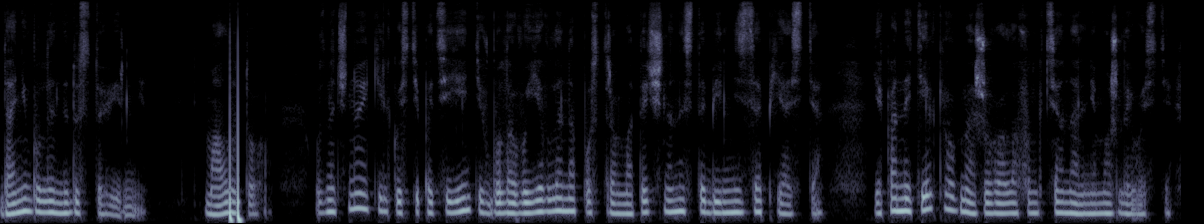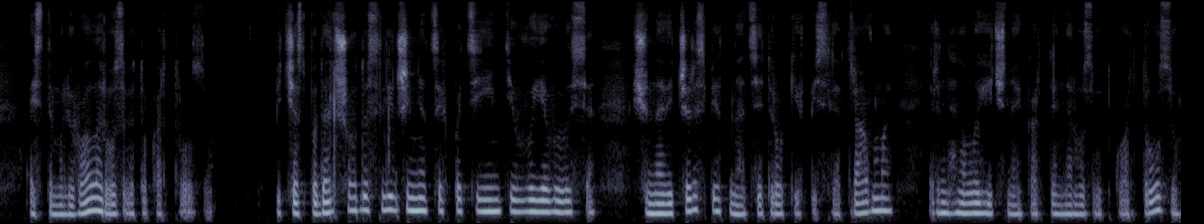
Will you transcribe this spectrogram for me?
дані були недостовірні. Мало того, у значної кількості пацієнтів була виявлена посттравматична нестабільність зап'ястя, яка не тільки обмежувала функціональні можливості, а й стимулювала розвиток артрозу. Під час подальшого дослідження цих пацієнтів виявилося, що навіть через 15 років після травми рентгенологічної картини розвитку артрозу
